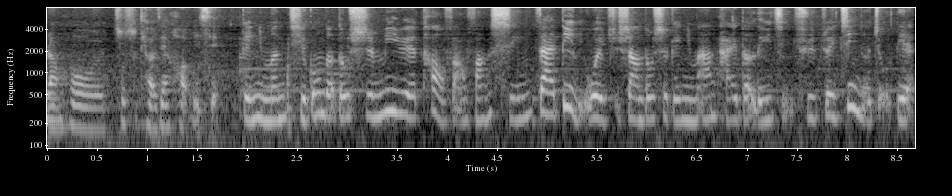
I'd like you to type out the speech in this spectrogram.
然后住宿条件好一些。给你们提供的都是蜜月套房房型，在地理位置上都是给你们安排的离景区最近的酒店。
